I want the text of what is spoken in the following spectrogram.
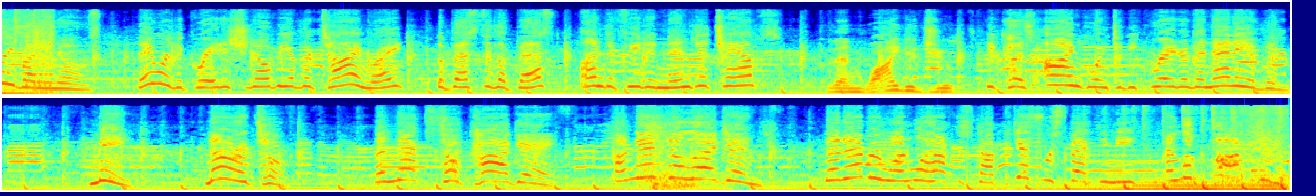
Everybody knows. They were the greatest shinobi of their time, right? The best of the best, undefeated ninja champs? Then why did you... Because I'm going to be greater than any of them. Me, Naruto, the next Hokage, a ninja legend! Then everyone will have to stop disrespecting me and look up to me!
